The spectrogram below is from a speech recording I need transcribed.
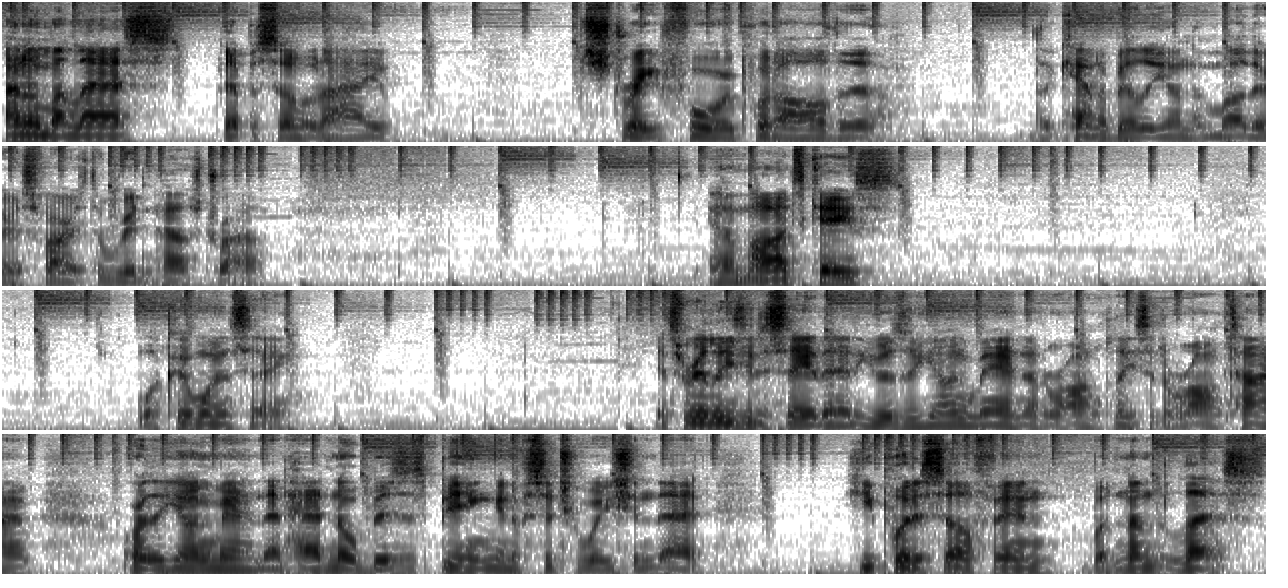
I know my last episode, I straightforward put all the, the accountability on the mother as far as the Rittenhouse trial. In Ahmaud's case, what could one say? It's real easy to say that he was a young man in the wrong place at the wrong time, or the young man that had no business being in a situation that he put himself in, but nonetheless,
